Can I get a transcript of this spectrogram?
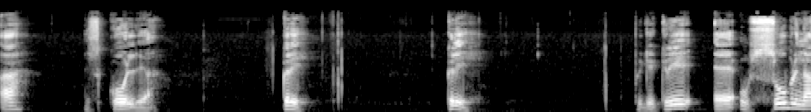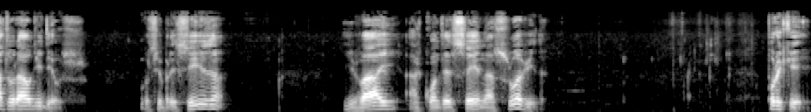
a escolha. Crê. Crê. Porque crer é o sobrenatural de Deus. Você precisa e vai acontecer na sua vida. Por quê?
